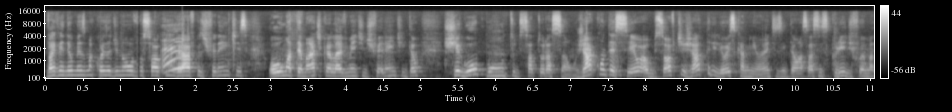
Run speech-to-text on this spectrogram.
Vai vender a mesma coisa de novo, só com é. gráficos diferentes ou uma temática levemente diferente. Então, chegou o ponto de saturação. Já aconteceu, a Ubisoft já trilhou esse caminho antes. Então, Assassin's Creed foi uma,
